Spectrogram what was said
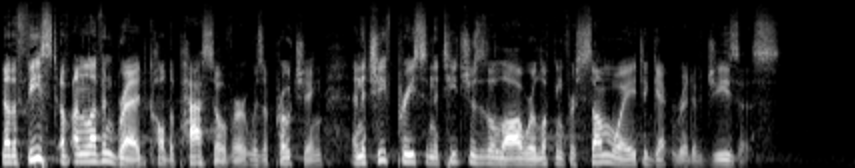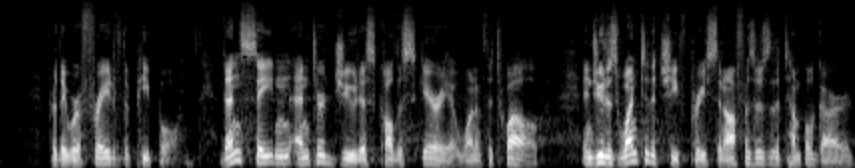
Now, the feast of unleavened bread, called the Passover, was approaching, and the chief priests and the teachers of the law were looking for some way to get rid of Jesus, for they were afraid of the people. Then Satan entered Judas, called Iscariot, one of the twelve. And Judas went to the chief priests and officers of the temple guard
